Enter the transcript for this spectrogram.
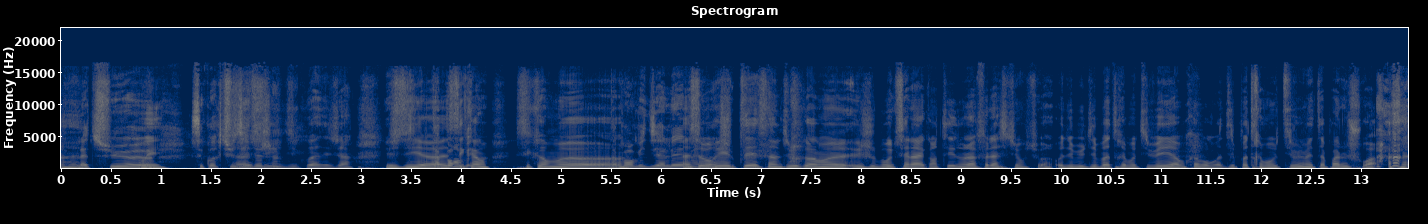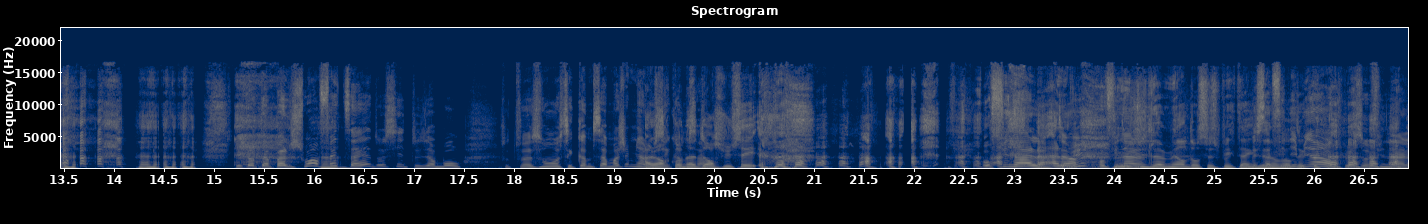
euh, là-dessus. euh, Oui. C'est quoi que tu dis déjà Je dis quoi déjà? Je dis, c'est envie- comme, c'est comme T'as pas envie d'y aller la sobriété, c'est un petit peu comme les jeux de Bruxelles à la cantine ou la fellation, tu vois. Au début, t'es pas très motivé, et après, bon, bah, t'es pas très motivé, mais t'as pas le choix. Et quand t'as pas le choix, en fait, ça aide aussi de te dire bon, de toute façon, c'est comme ça. Moi, j'aime bien. Alors qu'on comme ça. adore sucer. Au final, t'as Alors, vu Au Je final, dis de la merde dans ce spectacle. Mais c'est ça finit quoi. bien en plus au final.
